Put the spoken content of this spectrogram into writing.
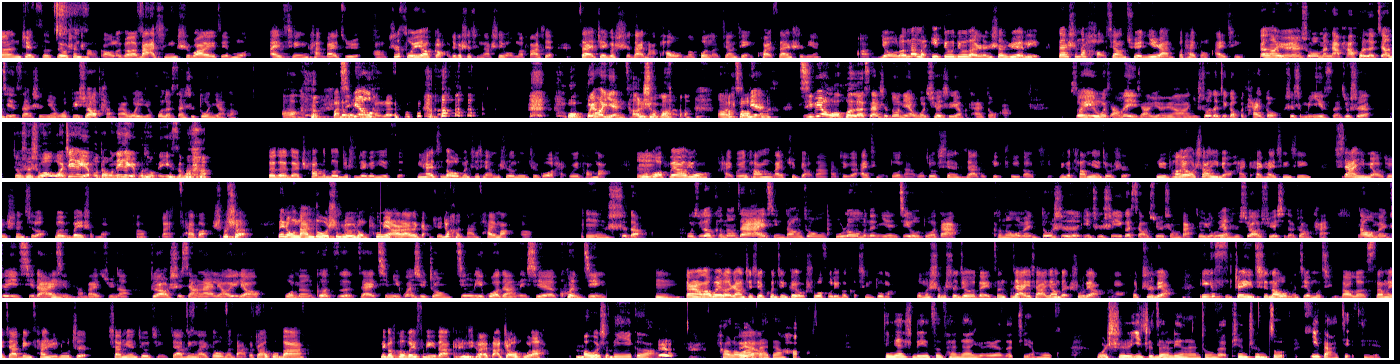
们这次自由声场搞了个大型吃瓜类节目《爱情坦白局》啊。之所以要搞这个事情呢，是因为我们发现，在这个时代，哪怕我们混了将近快三十年啊，有了那么一丢丢的人生阅历，但是呢，好像却依然不太懂爱情。刚刚圆圆说，我们哪怕混了将近三十年，我必须要坦白，我已经混了三十多年了啊。反正我我不承认。我不要掩藏什么啊，即便 即便我混了三十多年，我确实也不太懂啊。所以我嗯想问一下圆圆啊，你说的这个不太懂是什么意思？就是就是说我这个也不懂，那个也不懂的意思吗？对对对，差不多就是这个意思。你还记得我们之前不是录制过海龟汤嘛？如嗯果非要用海龟汤来去表达这个爱情有多难，我就线下就可以出一道题。那个汤面就是女朋友上一秒还开开心心，下一秒就生气了，问为什么啊？来猜吧，是不是那种难度？是不是有一种扑面而来的感觉，就很难猜嘛？啊，嗯，是的，我觉得可能在爱情当中，无论我们的年纪有多大，可能我们都是一直是一个小学生吧，就永远是需要学习的状态。那我们这一期的爱情嗯坦白局呢，主要是想来聊一聊我们各自在亲密关系中经历过的那些困境。嗯，当然了，为了让这些困境更有说服力和可信度嘛，我们是不是就得增加一下样本数量啊和质量？因此这一期呢，我们节目请到了三位嘉宾参与录制，下面就请嘉宾来给我们打个招呼吧。那个喝威士忌的，赶紧来打招呼了。哦，我是第一个。Hello 啊，大家好，今天是第一次参加圆圆的节目，我是一直在嗯恋爱中的天秤座益达姐姐。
